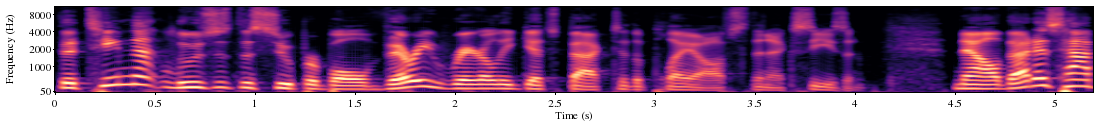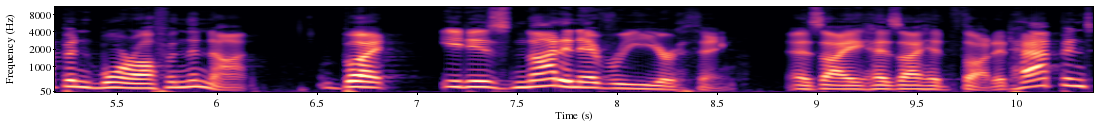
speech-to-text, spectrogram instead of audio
the team that loses the Super Bowl very rarely gets back to the playoffs the next season. Now, that has happened more often than not, but it is not an every year thing as I as I had thought. It happened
